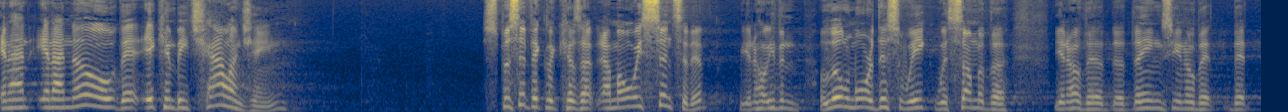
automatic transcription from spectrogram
And I, and I know that it can be challenging, specifically because I'm always sensitive, you know, even a little more this week with some of the, you know, the, the things, you know, that, that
